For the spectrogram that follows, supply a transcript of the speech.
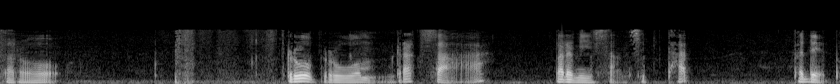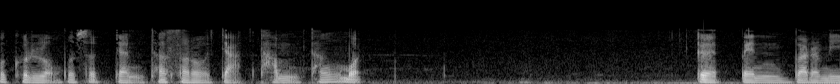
สโร รวบรวมรักษาบารมีสามสิบทัศพระเดชพระคุณหลวงปู่สดจันทสโรจากธรรมทั้งหมด เกิดเป็นบารมี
